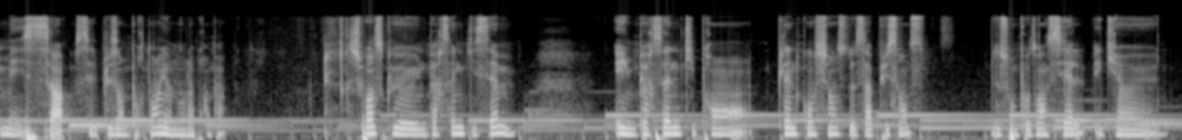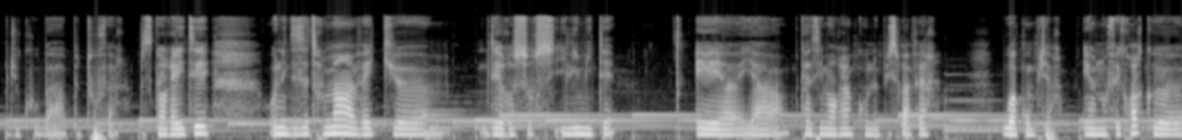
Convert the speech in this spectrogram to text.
Mais ça, c'est le plus important et on ne nous l'apprend pas. Je pense qu'une personne qui s'aime et une personne qui prend pleine conscience de sa puissance, de son potentiel et qui, euh, du coup, bah, peut tout faire. Parce qu'en réalité, on est des êtres humains avec euh, des ressources illimitées et il euh, n'y a quasiment rien qu'on ne puisse pas faire ou accomplir. Et on nous fait croire que,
